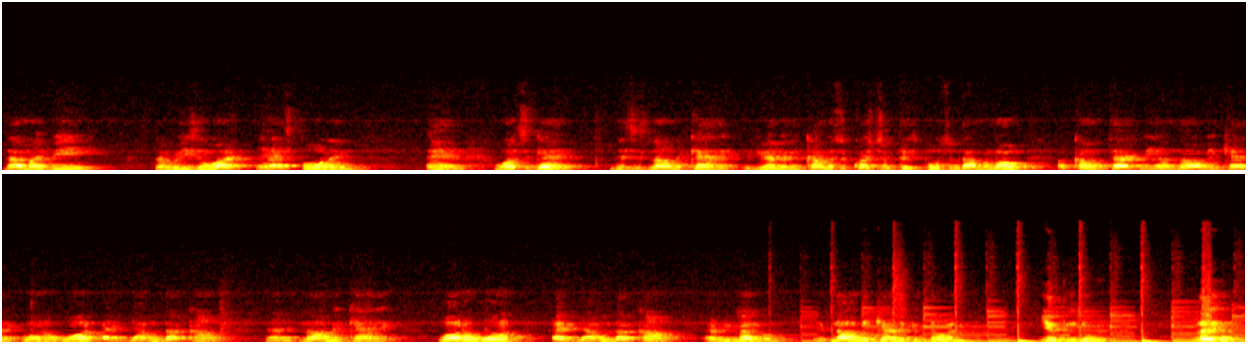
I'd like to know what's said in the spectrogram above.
That might be the reason why it has fallen. And once again, This is Now Mechanic. If you have any comments or questions, please post them down below or contact me on nowmechanic101 at yahoo.com. That is nowmechanic101 at yahoo.com. And remember, if Now Mechanic can do it, you can do it. Later.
